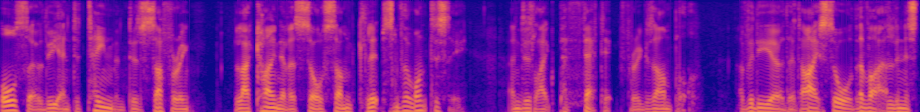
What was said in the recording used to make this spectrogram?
Also the entertainment is suffering. Like I never saw some clips I want to see. And is like pathetic for example. A video that I saw the violinist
